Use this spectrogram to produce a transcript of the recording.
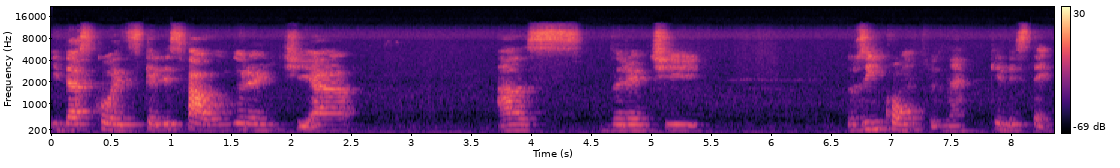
e das coisas que eles falam durante a as durante os encontros, né, que eles têm.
